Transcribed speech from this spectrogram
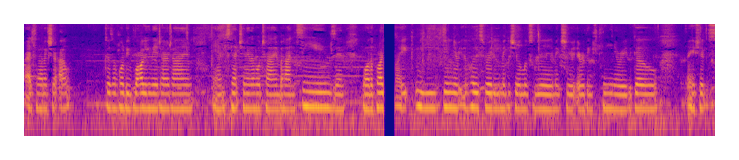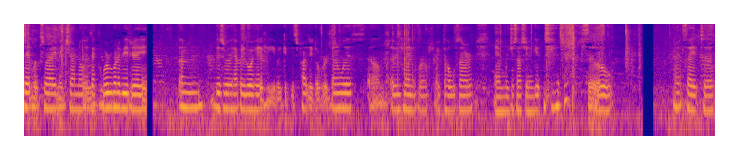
I just gotta make sure out because I'm going to be vlogging the entire time and Snapchatting the whole time behind the scenes and while the project like me getting the place ready, making sure it looks good, make sure everything's clean and ready to go, making sure the set looks right, make sure I know exactly where we're going to be today. I'm just really happy to go ahead and be able to get this project over and done with. Um, I've been planning for like the whole summer, and we're just not shooting it. so I'm excited to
